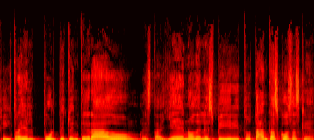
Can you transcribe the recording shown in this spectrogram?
Sí, trae el púlpito integrado, está lleno del Espíritu, tantas cosas que...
